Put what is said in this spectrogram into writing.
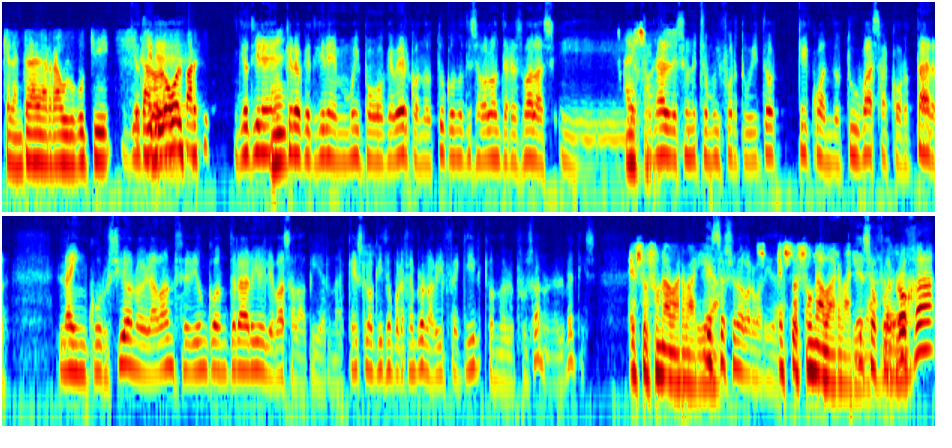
que, la entrada de Raúl Guti, yo claro, luego el partido... Yo tiene, ¿Eh? creo que tiene muy poco que ver cuando tú conduces a balón te resbalas y, al final es. un hecho muy fortuito que cuando tú vas a cortar la incursión o el avance de un contrario y le vas a la pierna, que es lo que hizo, por ejemplo, Nabil Fekir cuando le expulsaron en el Betis. Eso es una barbaridad. Eso es una barbaridad. Eso es una barbaridad. Eso fue roja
